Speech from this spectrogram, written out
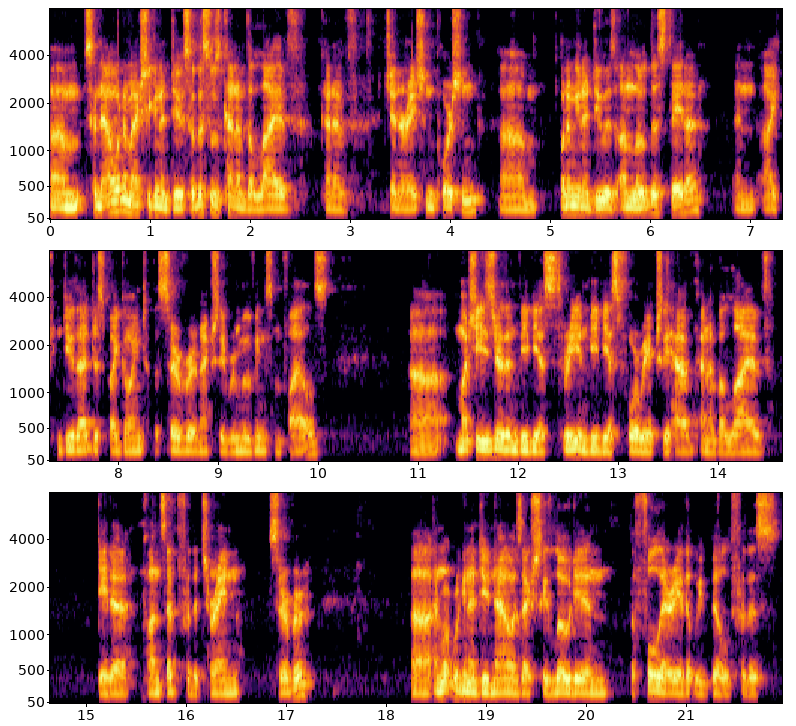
Um, so now what I'm actually going to do, so this was kind of the live kind of generation portion. Um, what I'm going to do is unload this data, and I can do that just by going to the server and actually removing some files. Uh, much easier than VBS3 and VBS4, we actually have kind of a live data concept for the terrain server. Uh, and what we're going to do now is actually load in the full area that we built for this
